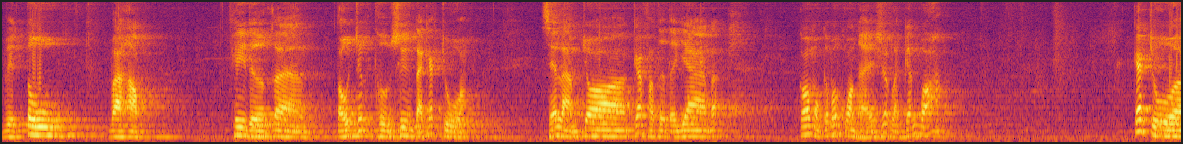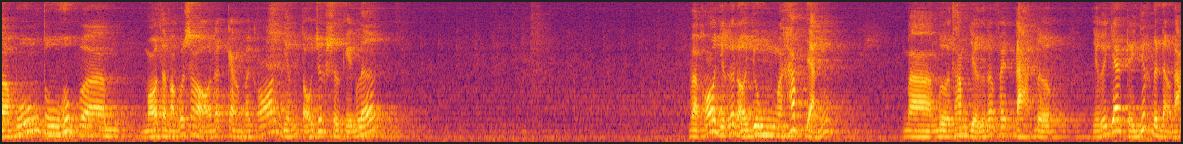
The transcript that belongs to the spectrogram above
việc tu và học khi được uh, tổ chức thường xuyên tại các chùa sẽ làm cho các Phật tử tại gia đó có một cái mối quan hệ rất là gắn bó. Các chùa muốn thu hút uh, mọi thành phần của xã hội nó cần phải có những tổ chức sự kiện lớn. Và có những cái nội dung hấp dẫn mà người tham dự nó phải đạt được những cái giá trị nhất định nào đó.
